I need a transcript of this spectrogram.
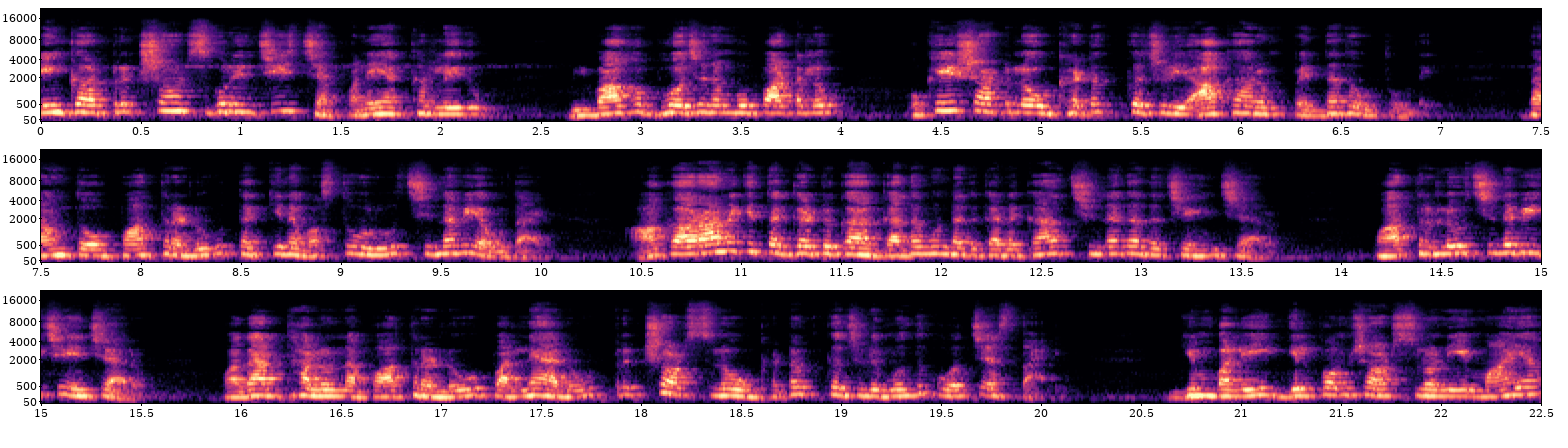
ఇంకా ట్రిక్ షాట్స్ గురించి చెప్పనే అక్కర్లేదు. వివాహ భోజనము పాటలో ఒకే షాటులో ఘటోత్కచుడి ఆకారం పెద్దదవుతుంది. దాంతో పాత్రలు తక్కిన వస్తువులు చిన్నవి అవుతాయి. ఆకారానికి తగ్గట్టుగా గద ఉండదు కనుక చిన్న గద చేయించారు. పాత్రలు చిన్నవి చేయించారు. పదార్థాలున్న పాత్రలు పల్లెలు ట్రిక్ షాట్స్లో ఘటోత్కచుడి ముందుకు వచ్చేస్తాయి. గింబలి గిల్పం షాట్స్లోని మాయ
